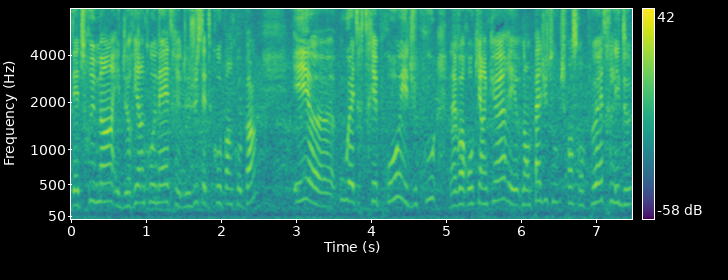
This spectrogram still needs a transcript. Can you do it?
d'être humain et de rien connaître et de juste être copain-copain et euh, ou être très pro et du coup n'avoir aucun cœur et non pas du tout. Je pense qu'on peut être les deux.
